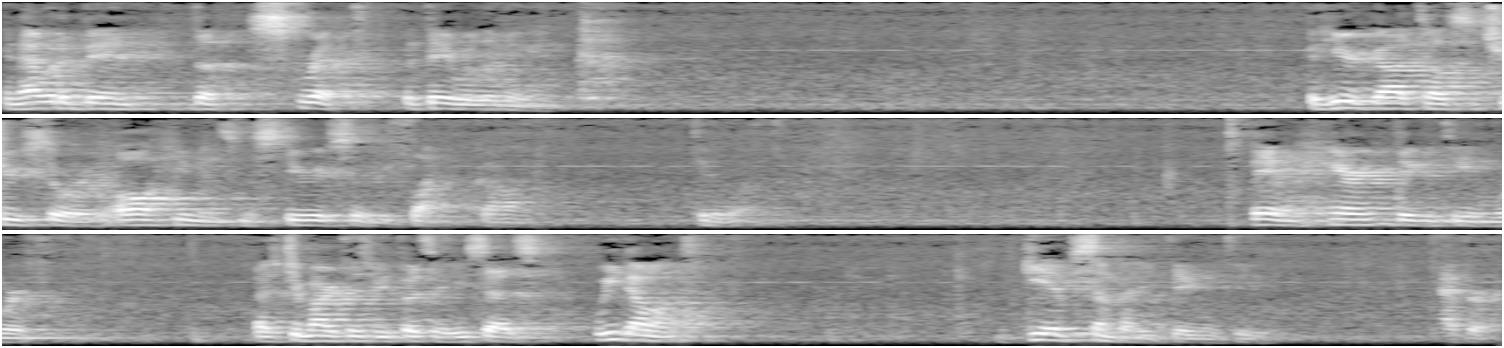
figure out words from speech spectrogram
And that would have been the script that they were living in. But here, God tells the true story. All humans mysteriously reflect God to the world. They have inherent dignity and worth. As Jemar Tisby puts it, he says, We don't give somebody dignity ever.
